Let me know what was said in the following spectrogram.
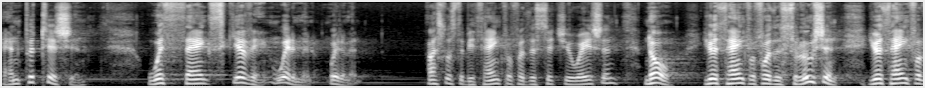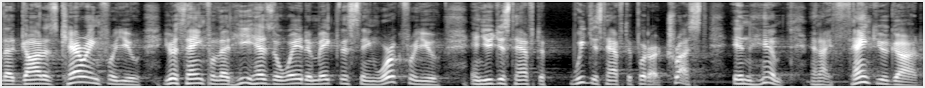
and petition with thanksgiving. Wait a minute, wait a minute. Am I'm supposed to be thankful for the situation? No, you're thankful for the solution. You're thankful that God is caring for you. You're thankful that He has a way to make this thing work for you. And you just have to, we just have to put our trust in Him. And I thank you, God.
